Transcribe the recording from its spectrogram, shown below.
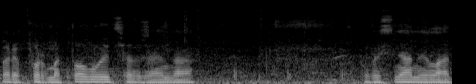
переформатовується вже на весняний лад.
